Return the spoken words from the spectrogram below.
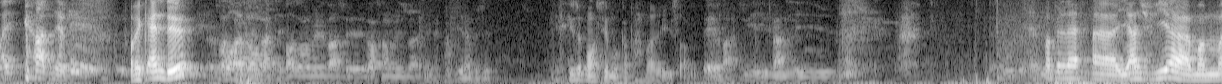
my god. Avec un de. 300 000 passés. 300 000 passés. 300 000 passés. Est-ce que vous pensez, mon capable passé. Je m'appelle euh, Yashvi, euh, mon mon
